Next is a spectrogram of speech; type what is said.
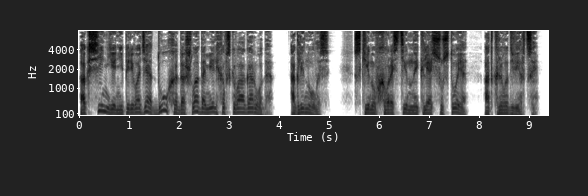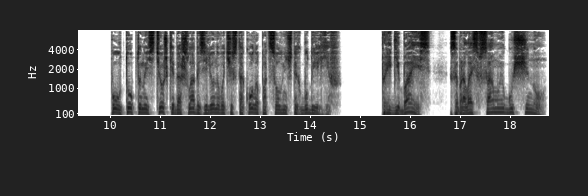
Аксинья, не переводя духа, дошла до Мельховского огорода, оглянулась. Скинув хворостинный кляч с устоя, открыла дверцы. По утоптанной стежке дошла до зеленого чистокола подсолнечных будыльев. Пригибаясь, забралась в самую гущину,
